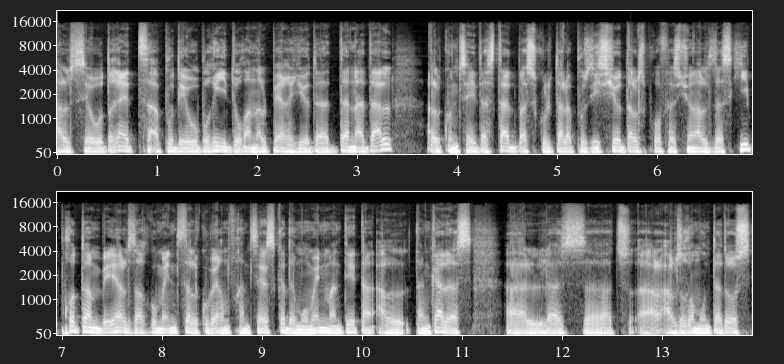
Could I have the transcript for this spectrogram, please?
el seu dret a poder obrir durant el període de Nadal. El Consell d'Estat va escoltar la posició dels professionals d'esquí, però també els arguments del govern francès que de moment manté tancades eh, les, eh, els remuntadors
